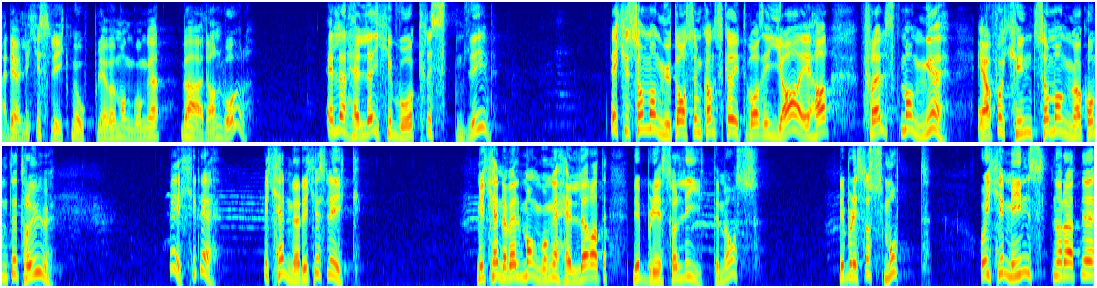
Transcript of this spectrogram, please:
Nei, Det er vel ikke slik vi opplever mange ganger hverdagen vår. Eller heller ikke vår kristenliv. Det er ikke så mange av oss som kan skryte på og si ja, jeg har frelst mange. Jeg har forkynt så mange har kommet til tru. Det er ikke det. Vi kjenner det ikke slik. Vi kjenner vel mange ganger heller at det blir så lite med oss. Det blir så smått. Og ikke minst når det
